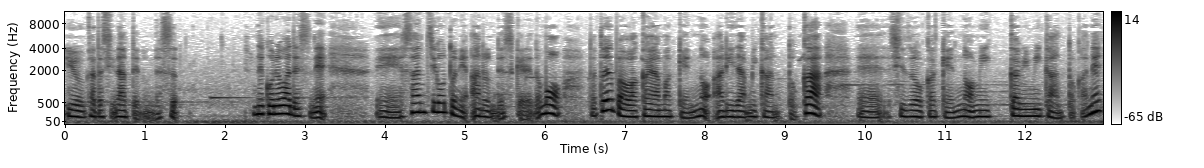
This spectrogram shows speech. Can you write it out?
いう形になってるんです。でこれはですねえー、産地ごとにあるんですけれども例えば和歌山県の有田みかんとか、えー、静岡県の三日日みかんとかね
